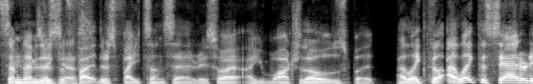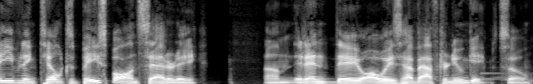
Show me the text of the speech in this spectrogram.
Sometimes there's a fight. There's fights on Saturday, so I, I watch those. But I like the I like the Saturday evening tilt because baseball on Saturday, um, it end they always have afternoon games. So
